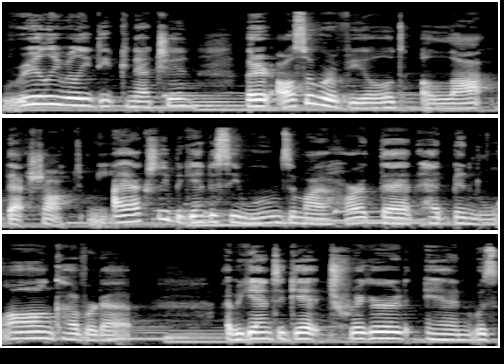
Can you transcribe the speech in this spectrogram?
really, really deep connection, but it also revealed a lot that shocked me. I actually began to see wounds in my heart that had been long covered up. I began to get triggered and was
